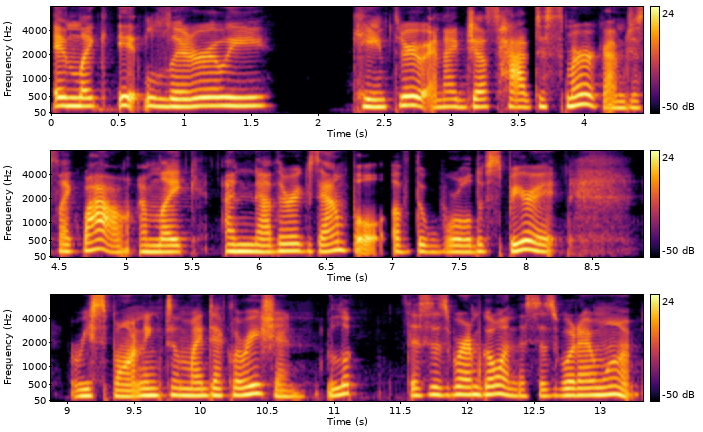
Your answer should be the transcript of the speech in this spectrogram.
And like it literally came through and I just had to smirk. I'm just like, wow, I'm like another example of the world of spirit responding to my declaration. Look, this is where I'm going. This is what I want.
